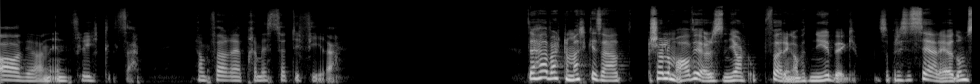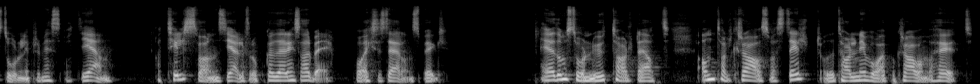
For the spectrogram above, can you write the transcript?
avgjørende innflytelse, jf. premiss 74. Det er verdt å merke seg at selv om avgjørelsen gjaldt oppføring av et nybygg, så presiserer EU-domstolen i premiss 81 at tilsvarende gjelder for oppgraderingsarbeid på eksisterende bygg. EU-domstolen uttalte at antall krav som var stilt, og detaljnivået på kravene var høyt,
